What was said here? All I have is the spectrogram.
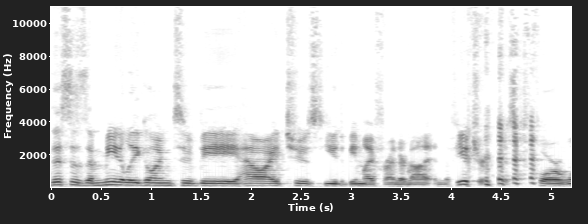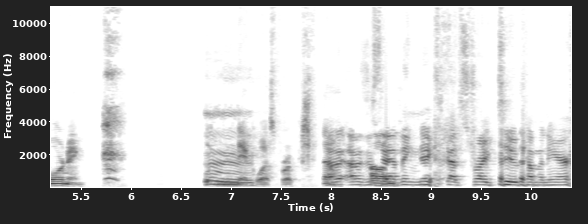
this is immediately going to be how I choose you to be my friend or not in the future. Just forewarning. Mm. Nick Westbrook. No. I, I was gonna say, I Um, think Nick's got strike two coming here.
